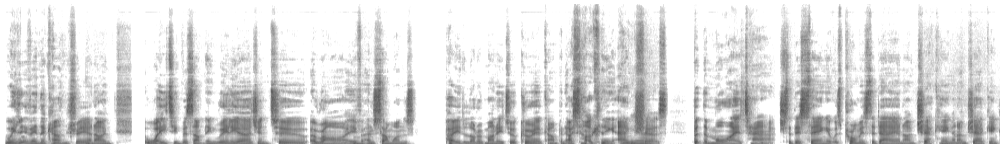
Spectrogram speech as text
we live in the country mm. and I'm waiting for something really urgent to arrive mm. and someone's paid a lot of money to a courier company. I start getting anxious. Yeah. But the more I attach to this thing, it was promised today and I'm checking and I'm checking,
